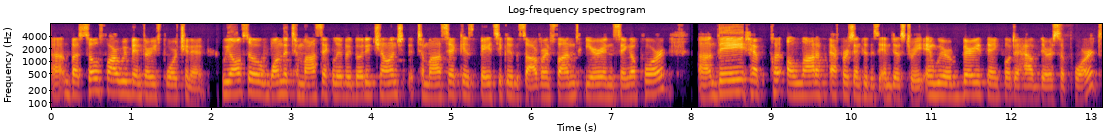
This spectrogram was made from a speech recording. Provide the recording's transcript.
uh, but so far we've been very fortunate. We also won the Temasek Livability Challenge. Temasek is basically the sovereign fund here in Singapore. they have put a lot of efforts into this industry, and we are very thankful to have their support.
